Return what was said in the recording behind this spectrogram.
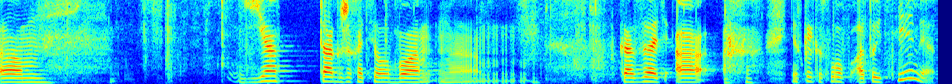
Эм, я также хотела бы сказать о, несколько слов о той теме,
